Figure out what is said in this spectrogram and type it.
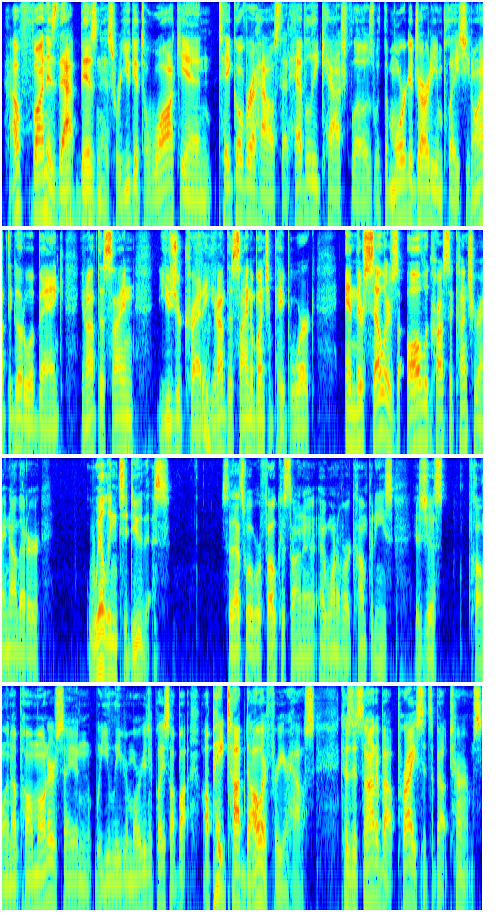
How fun is that business where you get to walk in, take over a house that heavily cash flows with the mortgage already in place? You don't have to go to a bank. You don't have to sign, use your credit. You don't have to sign a bunch of paperwork. And there's sellers all across the country right now that are willing to do this. So that's what we're focused on at, one of our companies is just calling up homeowners saying, "Will you leave your mortgage in place? I'll buy, I'll pay top dollar for your house because it's not about price; it's about terms."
